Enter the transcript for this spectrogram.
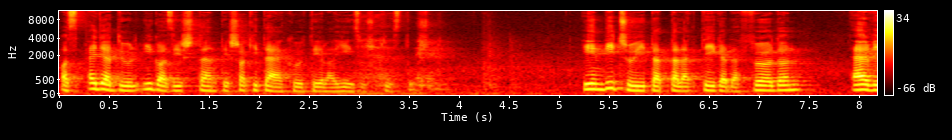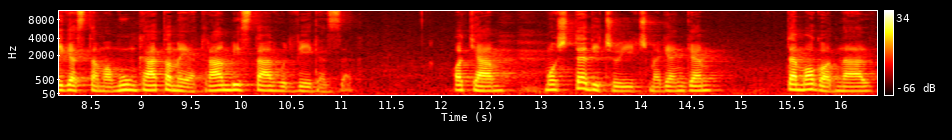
az egyedül igaz Istent és akit elküldtél a Jézus Krisztust. Én dicsőítettelek téged a földön, elvégeztem a munkát, amelyet rám bíztál, hogy végezzek. Atyám, most te dicsőíts meg engem, te magadnál,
